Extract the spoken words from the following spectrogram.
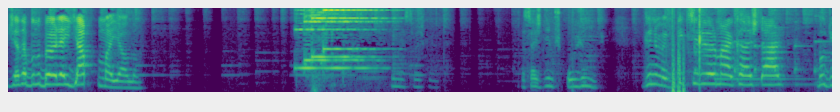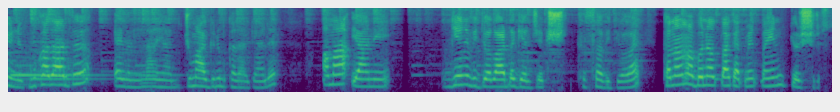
Ya da bunu böyle yapmayalım. Bir mesaj geldi. Mesaj değilmiş oyunmuş. Günümü bitiriyorum arkadaşlar. Bugünlük bu kadardı. Elimden yani cuma günü bu kadar geldi. Ama yani yeni videolarda gelecek kısa videolar. Kanalıma abone olup like atmayı unutmayın. Görüşürüz.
